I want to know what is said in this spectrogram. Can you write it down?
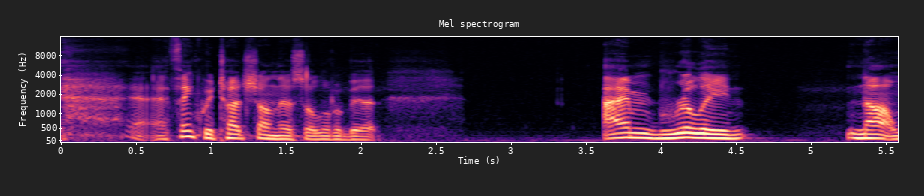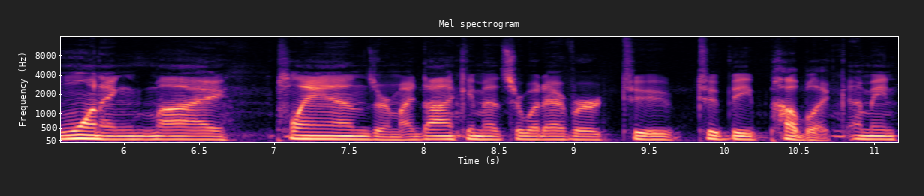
I think we touched on this a little bit. I'm really not wanting my plans or my documents or whatever to to be public. I mean,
